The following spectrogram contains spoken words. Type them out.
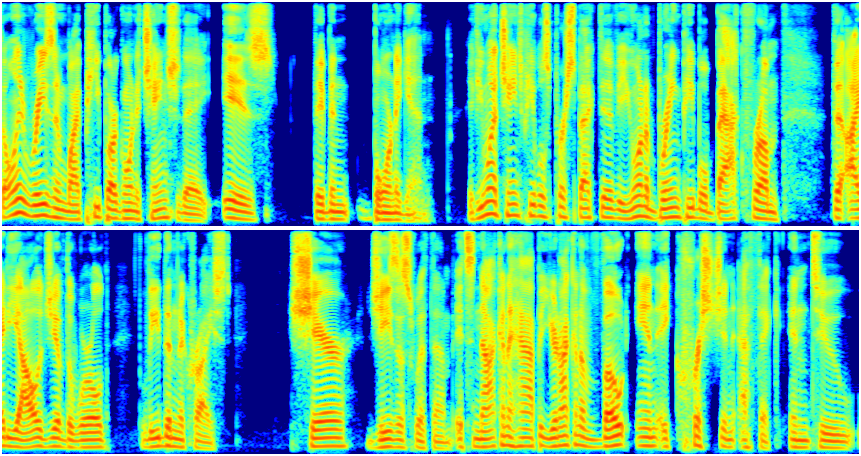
the only reason why people are going to change today is they've been born again. If you want to change people's perspective, if you want to bring people back from the ideology of the world, lead them to Christ. Share Jesus with them. It's not going to happen. You're not going to vote in a Christian ethic into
